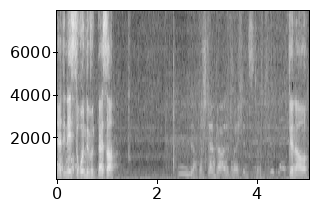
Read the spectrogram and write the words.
Ja, die nächste Runde wird besser. Ja, da sterben wir alle gleich instant. Genau.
